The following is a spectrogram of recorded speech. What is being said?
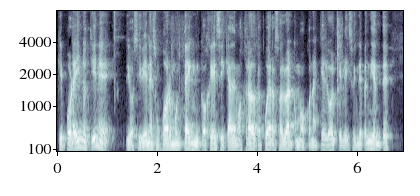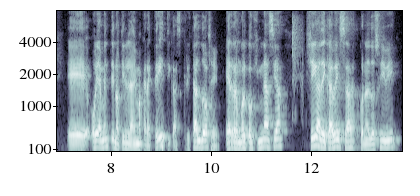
que por ahí no tiene, digo, si bien es un jugador muy técnico Gese y que ha demostrado que puede resolver como con aquel gol que le hizo Independiente, eh, obviamente no tiene las mismas características. Cristaldo Sí. erra un gol con gimnasia, llega de cabeza con Aldo Civi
